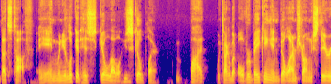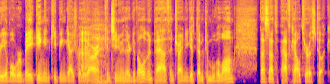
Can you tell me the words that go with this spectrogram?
That's tough. And when you look at his skill level, he's a skilled player. But we talk about overbaking and Bill Armstrong's theory of overbaking and keeping guys where they are and continuing their development path and trying to get them to move along. That's not the path Kyle Turris took.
